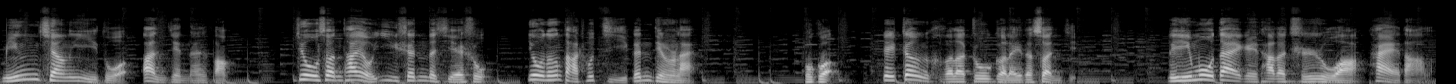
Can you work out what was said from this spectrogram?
明枪易躲，暗箭难防。就算他有一身的邪术。又能打出几根钉来？不过，这正合了诸葛雷的算计。李牧带给他的耻辱啊，太大了，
